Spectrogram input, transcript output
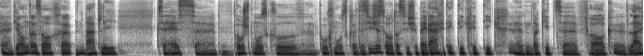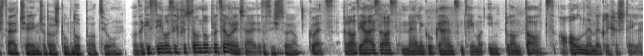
Äh, die anderen Sachen, Wädli, Gesäß, äh, Brustmuskel, Bauchmuskel, das ist so, das ist eine berechtigte Kritik. Ähm, da gibt es eine Frage, Lifestyle-Change oder eine Stundoperation. Und dann gibt es die, die sich für die Stundoperation entscheiden? Das ist so, ja. Gut, Radio 1 Arzt Merlin Guggenheim zum Thema Implantat an allen möglichen Stellen.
